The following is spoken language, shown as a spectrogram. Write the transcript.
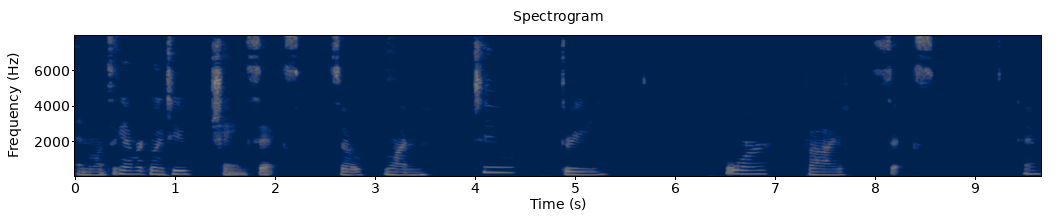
And once again, we're going to chain six. So one, two, three, four, five, six. Okay.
